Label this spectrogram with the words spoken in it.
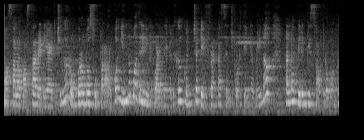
மசாலா பாஸ்தா ரெடி ஆகிடுச்சிங்க ரொம்ப ரொம்ப சூப்பராக இருக்கும். இந்த மாதிரி நீங்கள் குழந்தைங்களுக்கு கொஞ்சம் டிஃப்ரெண்ட்டாக செஞ்சு கொடுத்தீங்க அப்படின்னா நல்லா விரும்பி சாப்பிடுவாங்க.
